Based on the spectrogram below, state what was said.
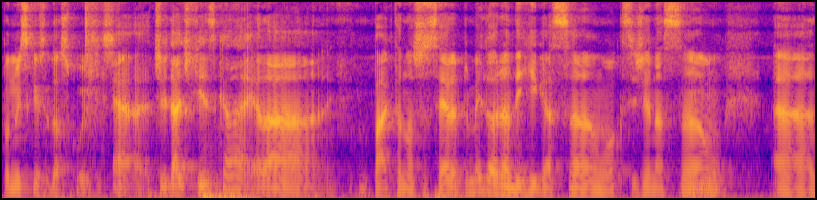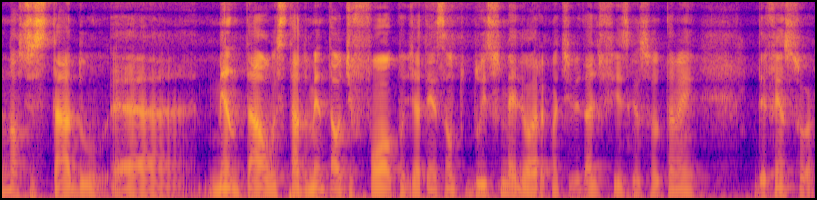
Para não esquecer das coisas. É, a atividade física ela, ela impacta nosso cérebro melhorando a irrigação, a oxigenação, Uhum. ah, nosso estado eh, mental, o estado mental de foco, de atenção, tudo isso melhora com a atividade física. Eu sou também defensor.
